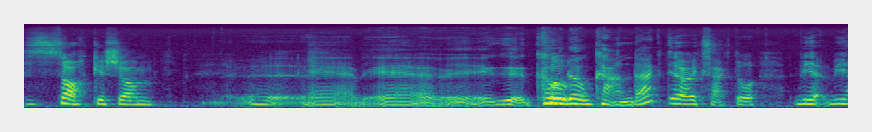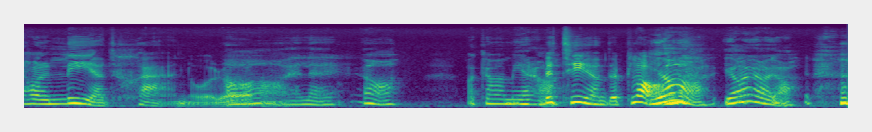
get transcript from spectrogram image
saker som Eh, eh, code of conduct. Ja, exakt. Och vi, vi har ledstjärnor och Ja, eller ja, vad kan man mer ha? beteendeplan. Ja, ja, ja, ja.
